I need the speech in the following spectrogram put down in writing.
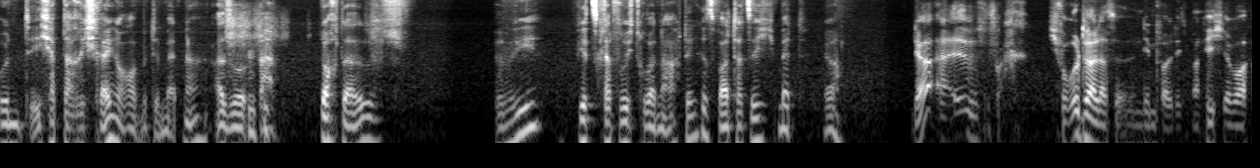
Und ich habe da richtig reingehauen mit dem Met, ne? Also, da, doch, da irgendwie, jetzt gerade, wo ich drüber nachdenke, es war tatsächlich Met, ja. Ja, äh, ich verurteile das in dem Fall diesmal nicht, aber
